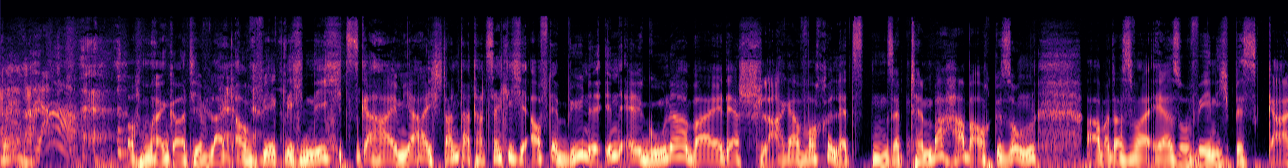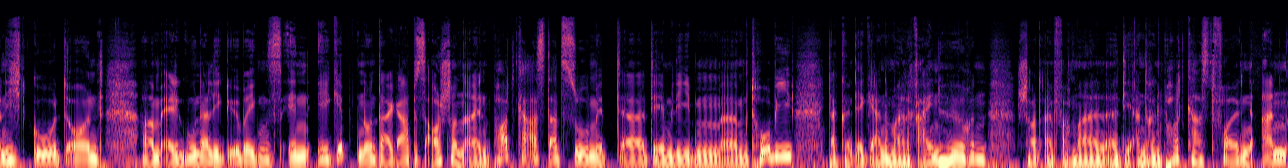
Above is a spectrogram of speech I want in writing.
ja. Oh mein Gott, hier bleibt auch wirklich nichts geheim. Ja, ich stand da tatsächlich auf der Bühne in Elguna bei der Schlagerwoche letzten September, habe auch gesungen, aber das war eher so wenig bis gar nicht gut. Und ähm, Elguna liegt übrigens in Ägypten und da gab es auch schon einen Podcast dazu mit äh, dem lieben ähm, Tobi. Da könnt ihr gerne mal reinhören. Schaut einfach mal äh, die anderen Podcast-Folgen an.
